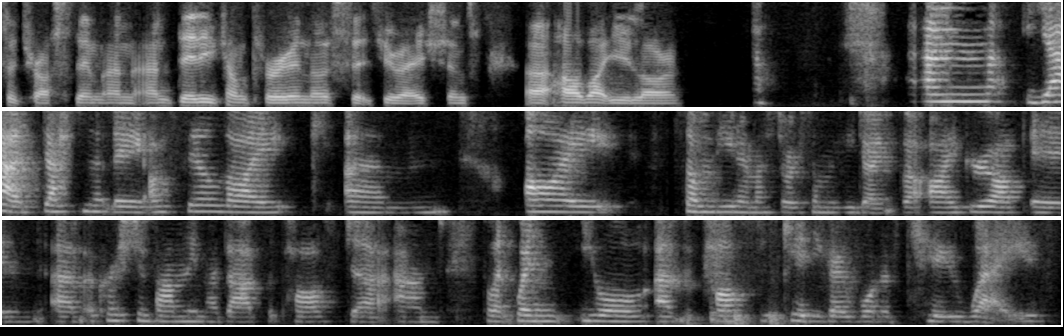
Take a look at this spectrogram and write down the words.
to trust him? And, and did he come through in those situations? Uh, how about you, Lauren? Um, yeah, definitely. I feel like um, I, some of you know my story, some of you don't, but I grew up in um, a Christian family. My dad's a pastor, and like when you're um, a pastor's kid, you go one of two ways.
